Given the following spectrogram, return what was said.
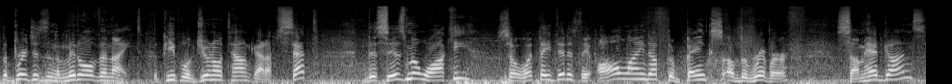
the bridges in the middle of the night. The people of Juneau Town got upset. This is Milwaukee. So what they did is they all lined up the banks of the river. Some had guns.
